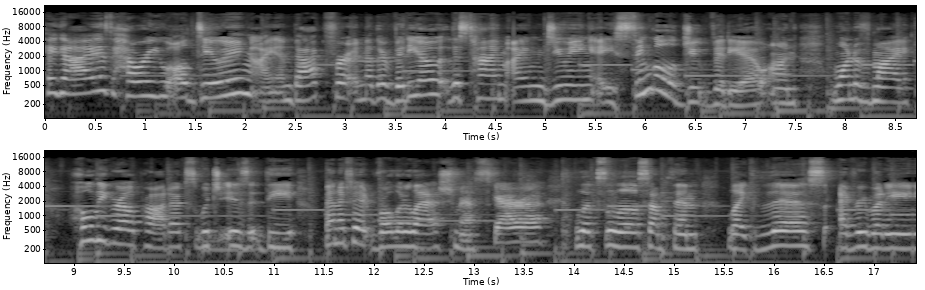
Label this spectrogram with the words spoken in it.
Hey guys, how are you all doing? I am back for another video. This time I'm doing a single dupe video on one of my holy grail products, which is the Benefit Roller Lash Mascara. Looks a little something like this. Everybody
